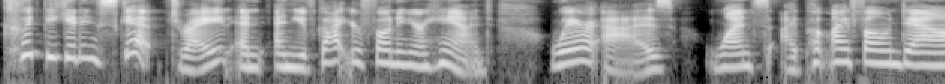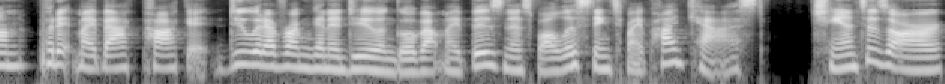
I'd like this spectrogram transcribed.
could be getting skipped, right? And and you've got your phone in your hand. Whereas once I put my phone down, put it in my back pocket, do whatever I'm going to do and go about my business while listening to my podcast, chances are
